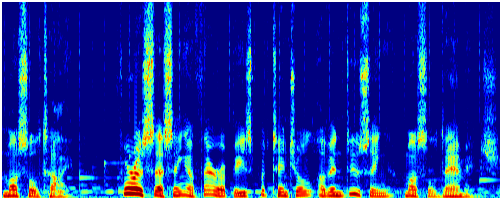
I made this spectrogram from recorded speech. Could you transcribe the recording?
muscle type for assessing a therapy's potential of inducing muscle damage.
